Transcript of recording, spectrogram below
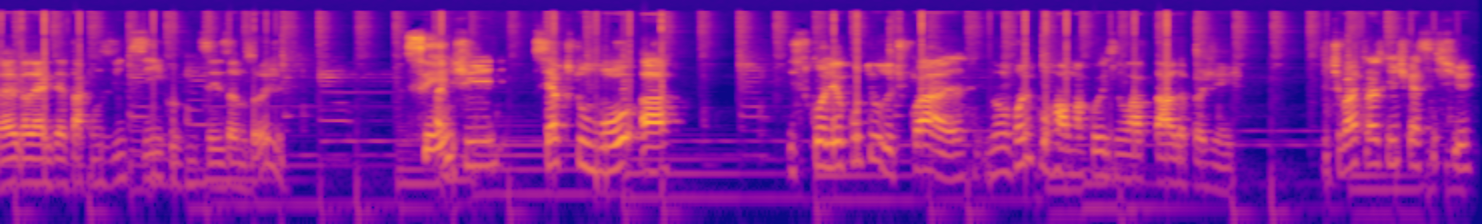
a galera que deve estar tá com uns 25, 26 anos hoje, Sim. a gente se acostumou a escolher o conteúdo. Tipo, ah, não vou empurrar uma coisa enlatada pra gente. A gente vai atrás do que a gente quer assistir.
